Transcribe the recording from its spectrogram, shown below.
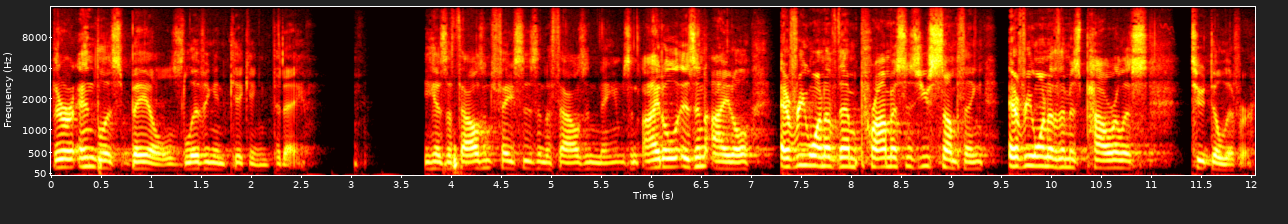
there are endless Baals living and kicking today. He has a thousand faces and a thousand names. An idol is an idol. Every one of them promises you something, every one of them is powerless to deliver.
